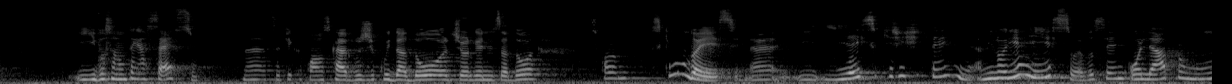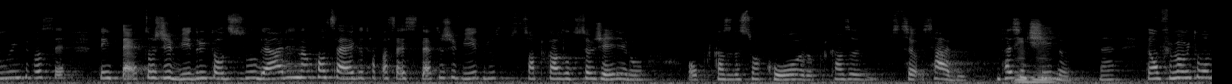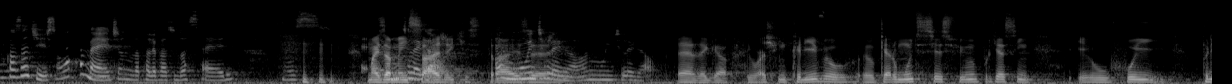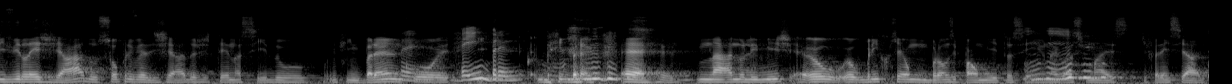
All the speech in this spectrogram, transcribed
e você não tem acesso, né? Você fica com os cargos de cuidador, de organizador. Você fala, mas que mundo é esse, né? E, e é isso que a gente tem. A minoria é isso, é você olhar para um mundo em que você tem tetos de vidro em todos os lugares e não consegue ultrapassar esses tetos de vidro só por causa do seu gênero, ou por causa da sua cor, ou por causa do seu, sabe? Não faz sentido, né? Então o filme é muito bom por causa disso. É uma comédia, não dá para levar tudo a sério, mas Mas é a mensagem legal. que se traz é muito é- legal, é muito legal. É, legal. Eu acho incrível, eu quero muito assistir esse filme porque, assim, eu fui privilegiado, sou privilegiado de ter nascido, enfim, branco. Bem branco. Bem né? branco. É, na, no limite, eu, eu brinco que é um bronze palmito, assim, um negócio mais diferenciado.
